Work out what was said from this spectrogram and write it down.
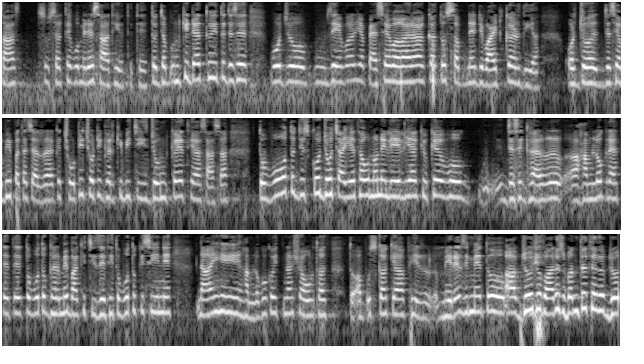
ساس سسر تھے وہ میرے ساتھ ہی ہوتے تھے تو جب ان کی ڈیتھ ہوئی تو جیسے وہ جو زیور یا پیسے وغیرہ کا تو سب نے ڈیوائڈ کر دیا اور جو جیسے ابھی پتہ چل رہا ہے کہ چھوٹی چھوٹی گھر کی بھی چیز جو ان کے تھے اثاثہ تو وہ تو جس کو جو چاہیے تھا انہوں نے لے لیا کیونکہ وہ جیسے گھر ہم لوگ رہتے تھے تو وہ تو گھر میں باقی چیزیں تھیں تو وہ تو کسی نے نہ ہی ہم لوگوں کو اتنا شعور تھا تو اب اس کا کیا پھر میرے ذمے تو آپ جو جو بارش بنتے تھے اگر جو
